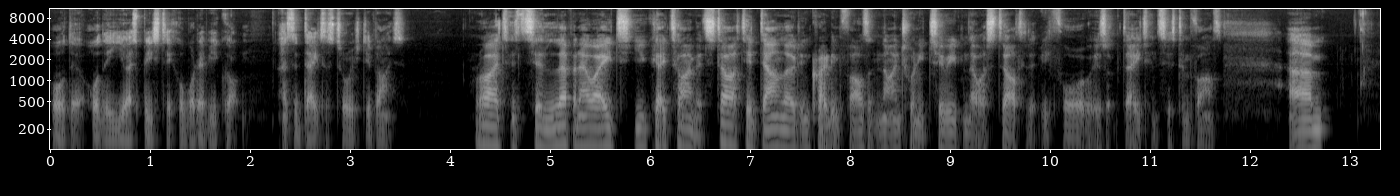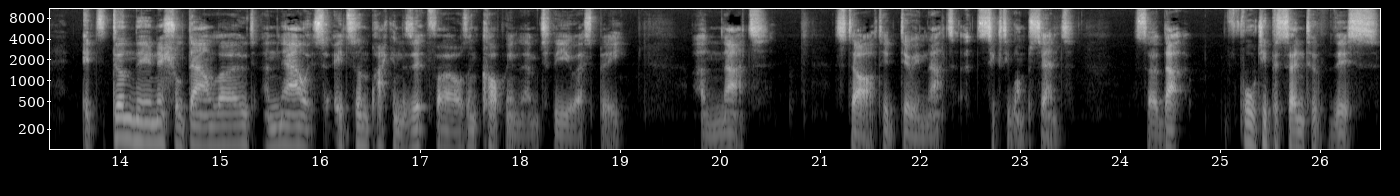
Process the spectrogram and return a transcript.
or the, or the USB stick or whatever you've got as a data storage device. Right, it's 11.08 UK time. It started downloading creating files at 9.22, even though I started it before it was updating system files. Um, it's done the initial download and now it's it's unpacking the zip files and copying them to the USB. And that started doing that at 61%. So that 40% of this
